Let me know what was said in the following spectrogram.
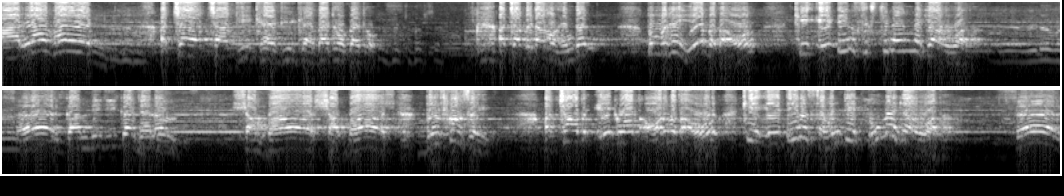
आर्या भट्ट। अच्छा अच्छा ठीक है ठीक है बैठो बैठो। अच्छा बेटा मोहिंदर तुम मुझे ये बताओ कि 1869 में क्या हुआ था? सर गांधी जी का जन्म शाबाश शाबाश। बिल्कुल सही। अच्छा अब एक बात और बताओ कि 1872 में क्या हुआ था? सर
